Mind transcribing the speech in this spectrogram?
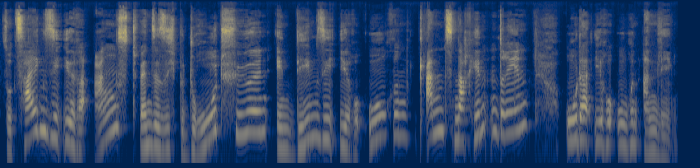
So zeigen sie ihre Angst, wenn sie sich bedroht fühlen, indem sie ihre Ohren ganz nach hinten drehen oder ihre Ohren anlegen.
